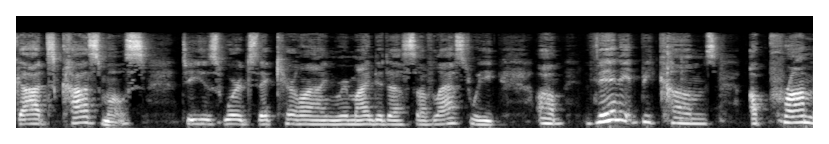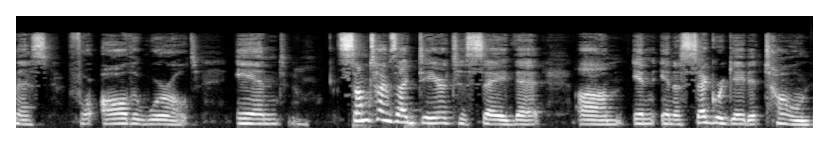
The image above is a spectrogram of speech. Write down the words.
God's cosmos, to use words that Karoline reminded us of last week, um, then it becomes a promise for all the world. And sometimes I dare to say that um, in in a segregated tone,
